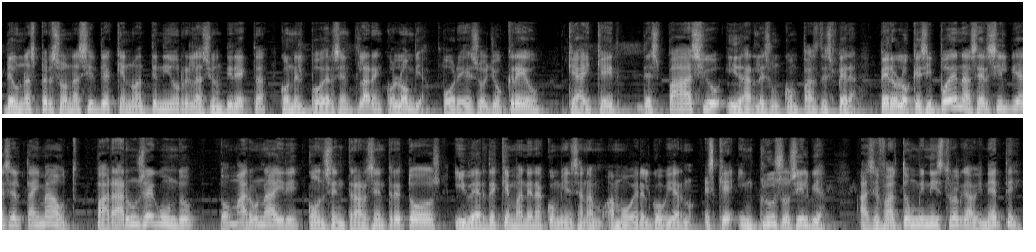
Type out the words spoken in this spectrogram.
de unas personas, Silvia, que no han tenido relación directa con el poder central en Colombia. Por eso yo creo que hay que ir despacio y darles un compás de espera. Pero lo que sí pueden hacer, Silvia, es el time out. Parar un segundo, tomar un aire, concentrarse entre todos y ver de qué manera comienzan a, a mover el gobierno. Es que incluso, Silvia, hace falta un ministro del gabinete,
